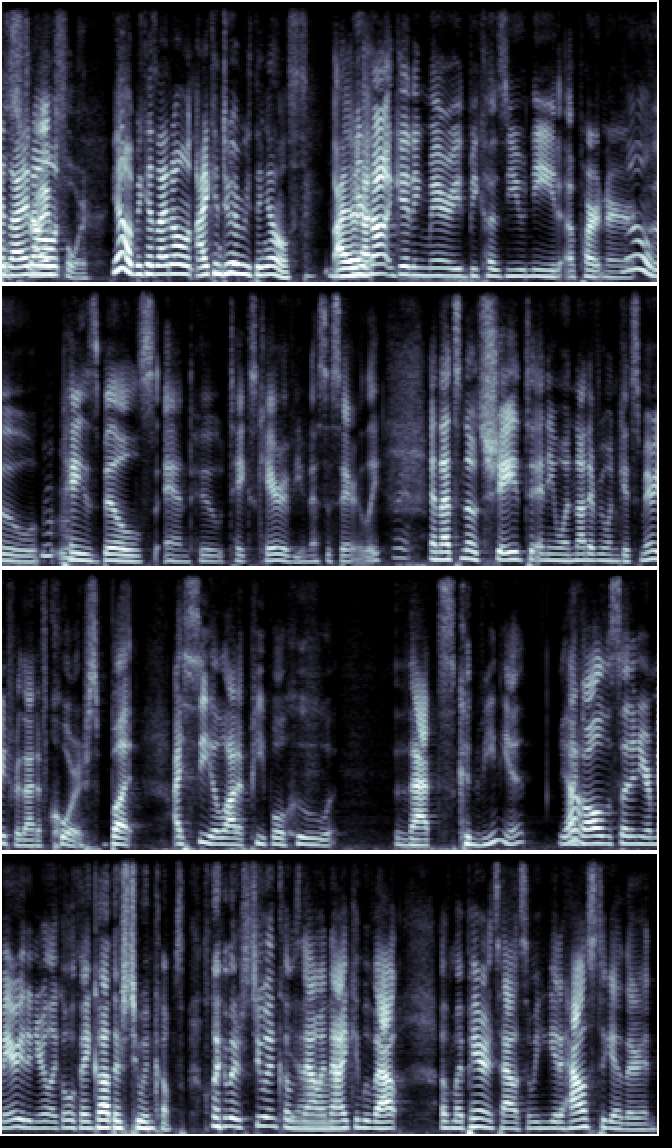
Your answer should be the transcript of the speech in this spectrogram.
because I strive don't- for. Yeah, because I don't. I can do everything else. I, You're I- not getting married because you need a partner No. who Mm-mm. pays bills and who takes care of you necessarily. Right. And that's no shade to anyone. Not everyone gets married for that, of course. But I see a lot of people who that's convenient. yeah. Like all of a sudden you're married and you're like, oh, thank God there's two incomes. like there's two incomes now, and now I can move out of my parents' house and we can get a house together and.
